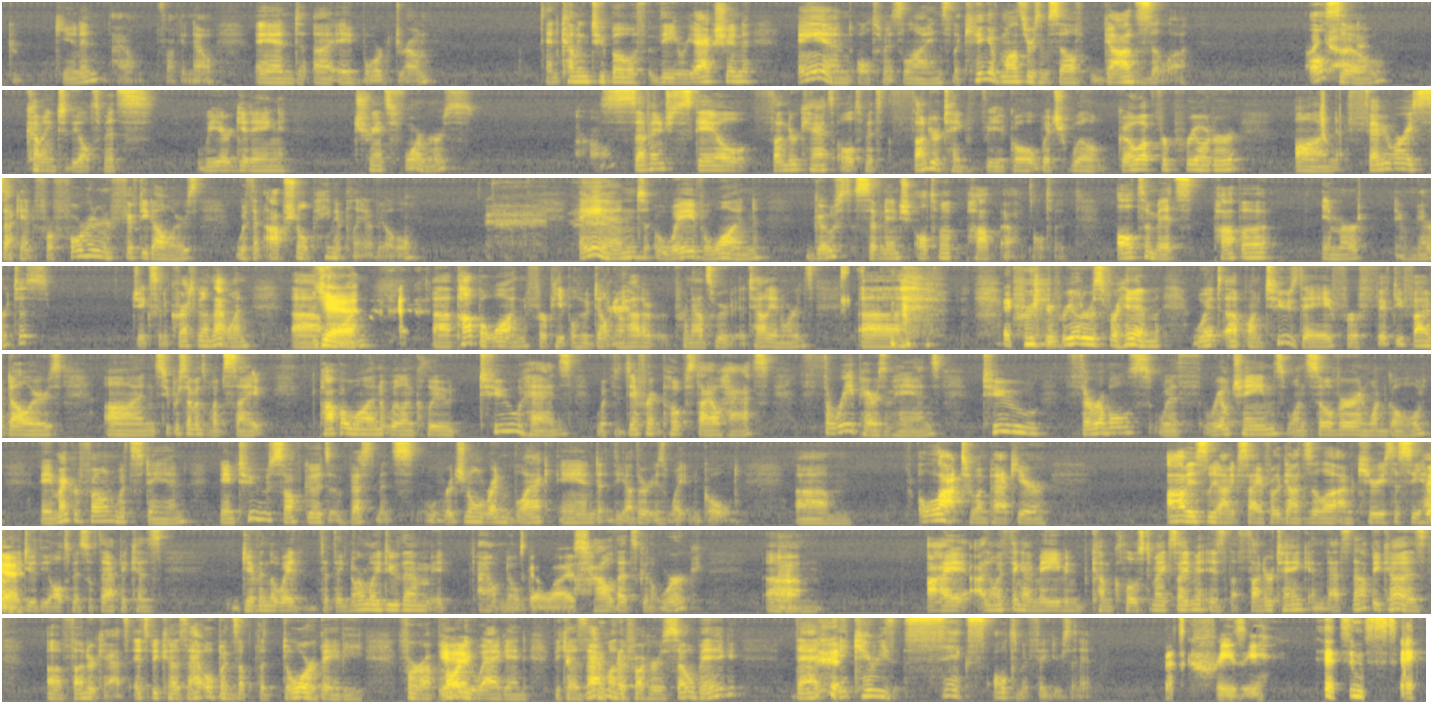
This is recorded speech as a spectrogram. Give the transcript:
I don't fucking know. And uh, a Borg drone. And coming to both the reaction and Ultimates lines, the king of monsters himself, Godzilla. Also, coming to the Ultimates, we are getting Transformers, Oh. 7 inch scale Thundercats Ultimates Thunder Tank vehicle, which will go up for pre order on February 2nd for $450 with an optional payment plan available. And Wave 1 Ghost 7 inch Ultima Pop uh, Ultimate Ultimates Papa Emer- Emeritus? Jake's gonna correct me on that one. Uh, Yeah. one. Uh, Papa One for people who don't know how to pronounce weird Italian words. Uh, pre- pre-orders for him went up on Tuesday for fifty-five dollars on Super 7's website. Papa One will include two heads with different Pope-style hats, three pairs of hands, two thuribles with real chains, one silver and one gold, a microphone with stand, and two soft goods vestments, original red and black, and the other is white and gold. Um, a lot to unpack here. Obviously, I'm excited for the Godzilla. I'm curious to see how Yeah. they do the ultimates with that because, given the way that they normally do them, it I don't know wise. how that's gonna work. Um, Uh-huh. I, I the only thing I may even come close to my excitement is the Thunder Tank, and that's not because of Thundercats. It's because that opens up the door, baby, for a party Yeah. wagon. Because that motherfucker is so big that it carries six Ultimate figures in it. That's crazy. It's insane.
